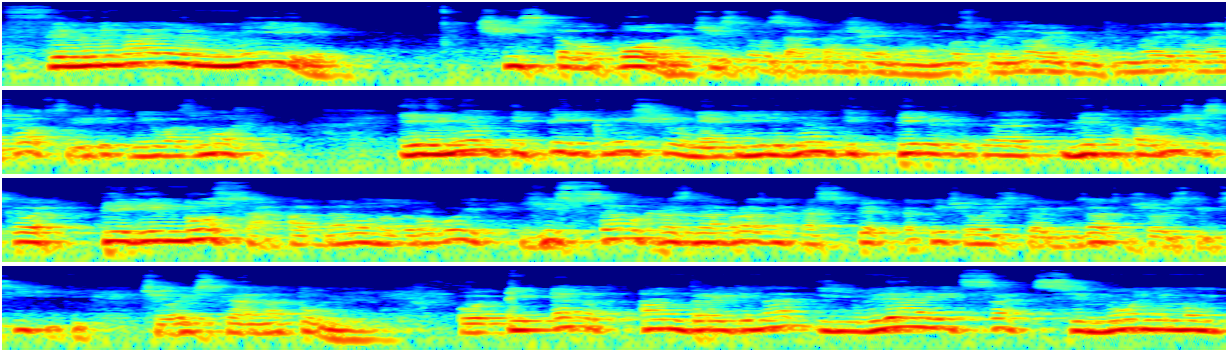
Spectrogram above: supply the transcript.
В феноменальном мире чистого пола, чистого соотношения маскулиноидного и феминоидного начала встретить невозможно. Элементы перекрещивания и элементы пере, э, метафорического переноса одного на другой есть в самых разнообразных аспектах и человеческой организации, человеческой психики, человеческой анатомии. И этот андрогенат является синонимом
